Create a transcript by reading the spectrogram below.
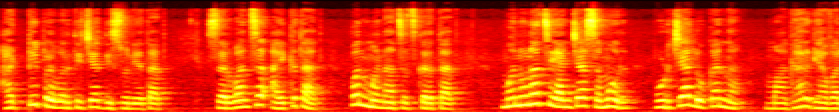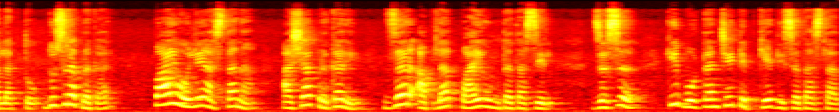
हट्टी प्रवृत्तीच्या दिसून येतात. सर्वांचं ऐकतात पण मनाचंच करतात. म्हणूनच यांच्या समोर पुढच्या लोकांना माघार घ्यावा लागतो. दुसरा प्रकार पाय ओले असताना अशा प्रकारे जर आपला पाय उमटत असेल जसं की बोटांचे टिपके दिसत असतात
